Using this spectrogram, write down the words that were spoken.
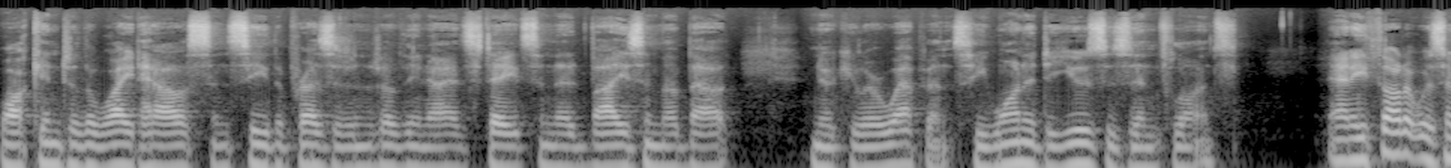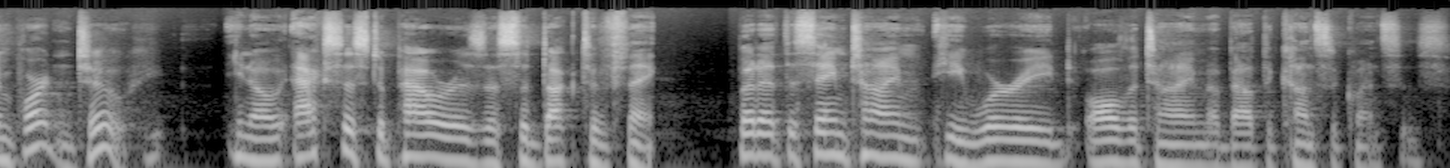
walk into the White House and see the president of the United States and advise him about nuclear weapons. He wanted to use his influence. And he thought it was important too. You know, access to power is a seductive thing. But at the same time, he worried all the time about the consequences.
